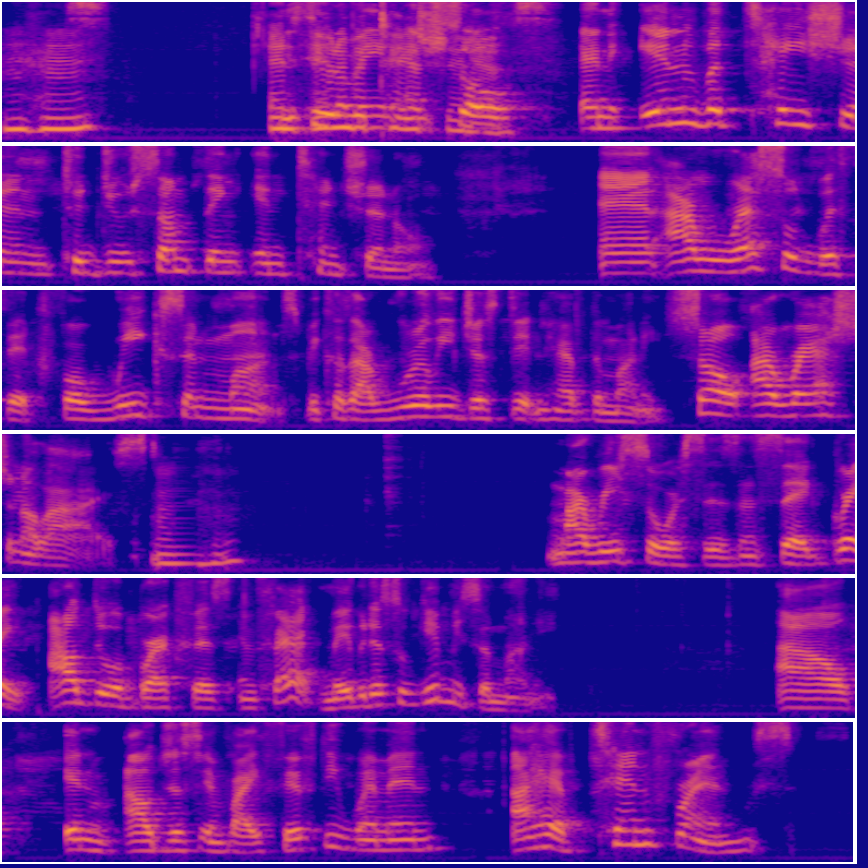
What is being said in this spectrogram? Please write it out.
Mm-hmm. You see what I mean? And so, yes. an invitation to do something intentional. And I wrestled with it for weeks and months because I really just didn't have the money. So I rationalized. Mm-hmm my resources and said, "Great, I'll do a breakfast. In fact, maybe this will give me some money. I'll and I'll just invite 50 women. I have 10 friends,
